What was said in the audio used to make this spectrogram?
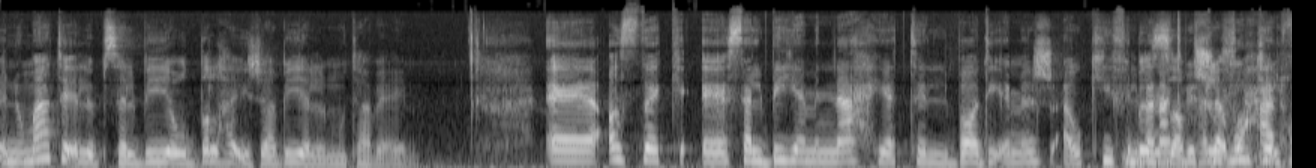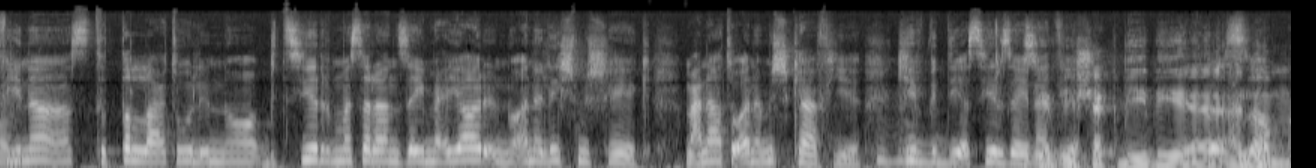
إنه ما تقلب سلبية وتضلها إيجابية للمتابعين؟ قصدك آه، سلبية من ناحية ال body image أو كيف البنات بيشوفوا ممكن حالهم؟ في ناس تطلع تقول إنه بتصير مثلا زي معيار إنه أنا ليش مش هيك؟ معناته أنا مش كافية. كيف بدي أصير زي يصير في نادية؟ شك بي بي. عندهم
